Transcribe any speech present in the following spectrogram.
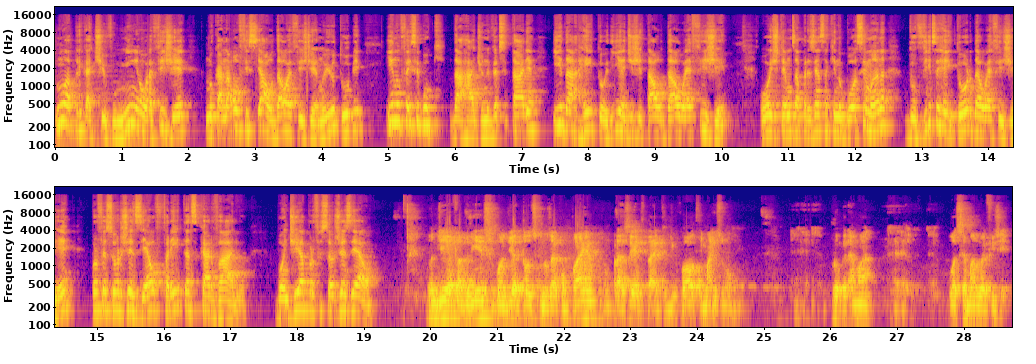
no aplicativo Minha UFG, no canal oficial da UFG no YouTube e no Facebook da Rádio Universitária e da Reitoria Digital da UFG. Hoje temos a presença aqui no Boa Semana do vice-reitor da UFG, professor Gesiel Freitas Carvalho. Bom dia, professor Gesiel. Bom dia, Fabrício. Bom dia a todos que nos acompanham. É um prazer estar aqui de volta em mais um é, programa é, Boa Semana UFG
